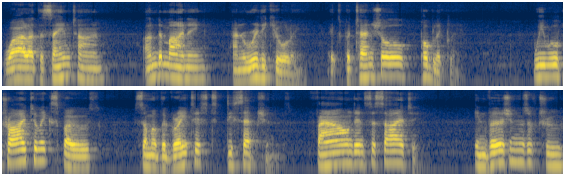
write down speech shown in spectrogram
while at the same time undermining and ridiculing its potential publicly. We will try to expose some of the greatest deceptions found in society, inversions of truth,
